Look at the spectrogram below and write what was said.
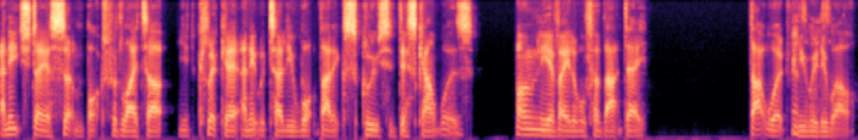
and each day a certain box would light up. You'd click it, and it would tell you what that exclusive discount was, only available for that day. That worked really, That's really well.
